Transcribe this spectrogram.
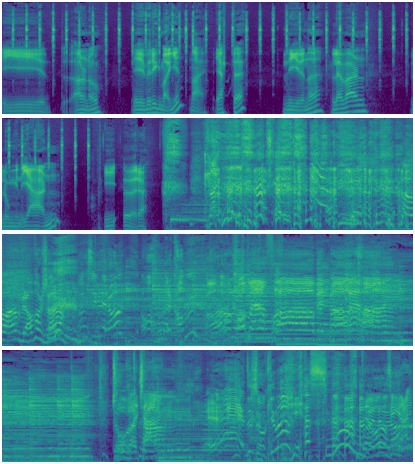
I I don't know. I ryggmargen? Nei. Hjertet? Nyrene? Leveren? Lungen? Hjernen? I øret. Det var jo bra forsvar, da. Hva sier dere òg? Dere kan den? Han kommer fra Villmarehand. Tore Tang. Hey, du så ikke den, da? Yes! Det var ganske greit.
